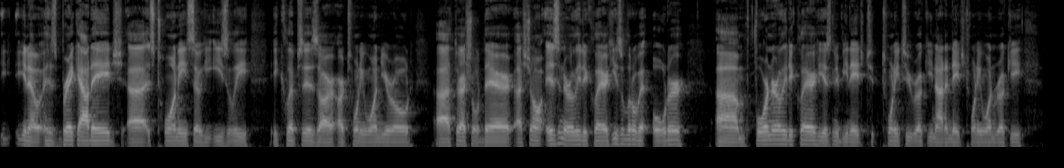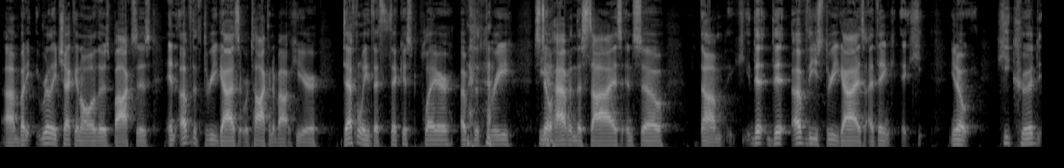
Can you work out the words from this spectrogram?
you know, his breakout age uh, is 20, so he easily eclipses our, our 21 year old uh, threshold there. Uh, Sean is an early declare. He's a little bit older um, for an early declare. He is going to be an age 22 rookie, not an age 21 rookie. Um, but really checking all of those boxes. And of the three guys that we're talking about here, definitely the thickest player of the three. still Yeah. having the size, and so um, the, the, of these three guys, I think he, you know he could,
